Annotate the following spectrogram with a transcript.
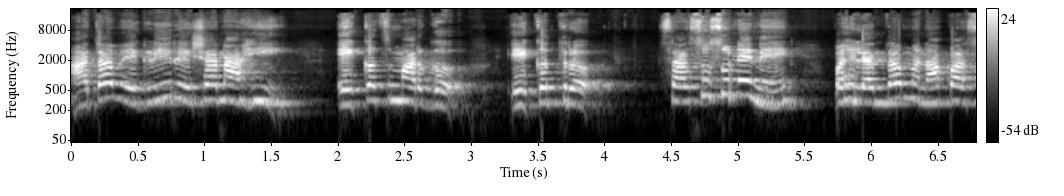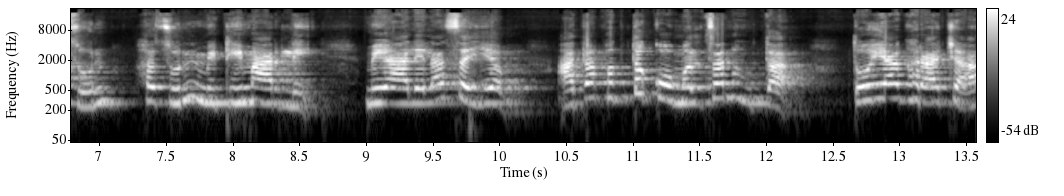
आता वेगळी रेषा नाही. एकच मार्ग. एकत्र. सासूसुनेने पहिल्यांदा मनापासून हसून मिठी मारली. मिळालेला संयम. आता फक्त कोमलचा नव्हता. तो या घराच्या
